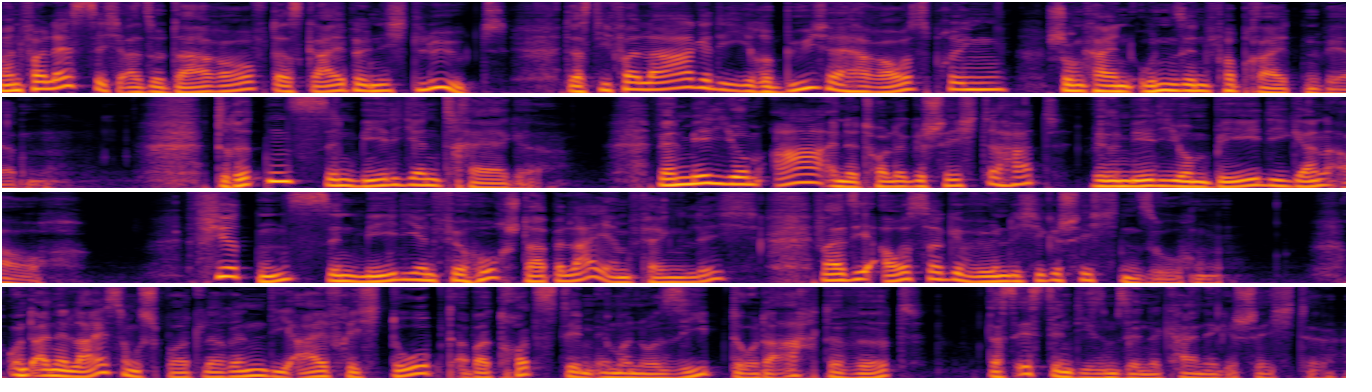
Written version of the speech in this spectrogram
Man verlässt sich also darauf, dass Geipel nicht lügt, dass die Verlage, die ihre Bücher herausbringen, schon keinen Unsinn verbreiten werden. Drittens sind Medien träge. Wenn Medium A eine tolle Geschichte hat, will Medium B die gern auch. Viertens sind Medien für Hochstapelei empfänglich, weil sie außergewöhnliche Geschichten suchen. Und eine Leistungssportlerin, die eifrig dobt, aber trotzdem immer nur siebte oder achte wird, das ist in diesem Sinne keine Geschichte.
